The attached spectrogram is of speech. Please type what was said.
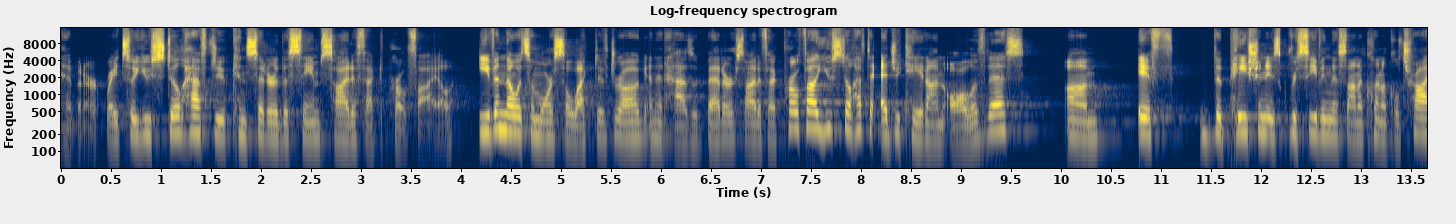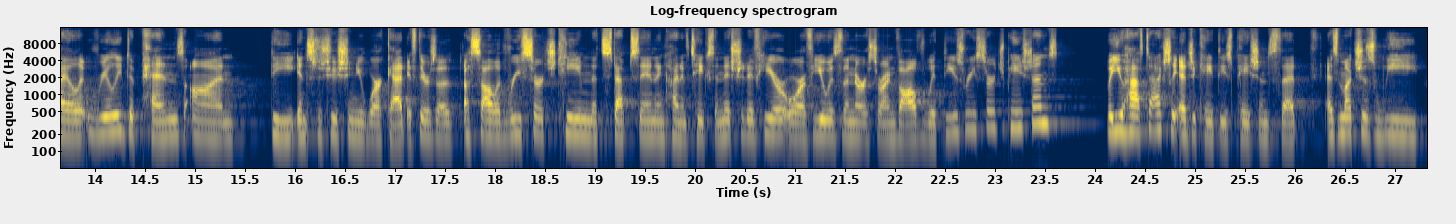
inhibitor, right? So you still have to consider the same side effect profile. Even though it's a more selective drug and it has a better side effect profile, you still have to educate on all of this. Um, if the patient is receiving this on a clinical trial, it really depends on the institution you work at, if there's a, a, solid research team that steps in and kind of takes initiative here, or if you as the nurse are involved with these research patients. But you have to actually educate these patients that as much as we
